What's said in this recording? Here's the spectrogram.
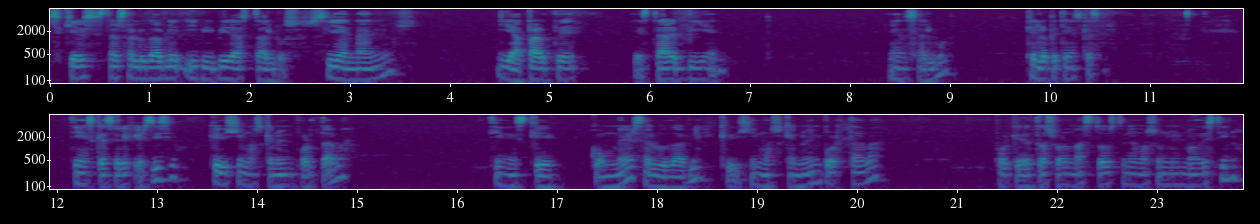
Si quieres estar saludable y vivir hasta los 100 años y aparte estar bien en salud, ¿qué es lo que tienes que hacer? Tienes que hacer ejercicio, que dijimos que no importaba. Tienes que comer saludable, que dijimos que no importaba, porque de todas formas todos tenemos un mismo destino.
